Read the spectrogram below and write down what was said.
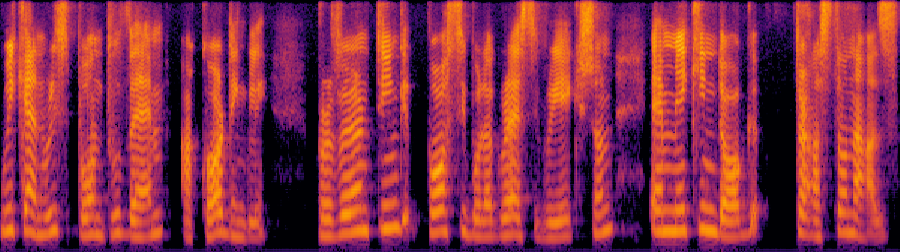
we can respond to them accordingly, preventing possible aggressive reaction and making dog trust on us.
